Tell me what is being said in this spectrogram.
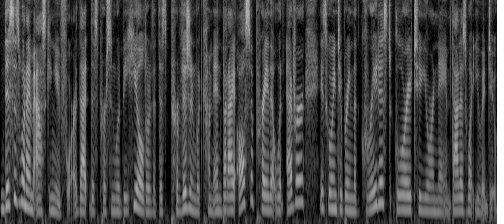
this is what I'm asking you for that this person would be healed or that this provision would come in. But I also pray that whatever is going to bring the greatest glory to your name, that is what you would do.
